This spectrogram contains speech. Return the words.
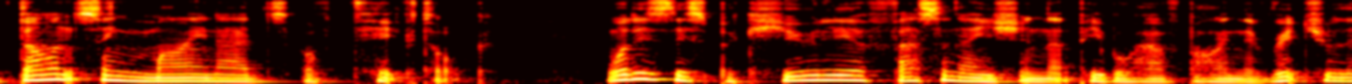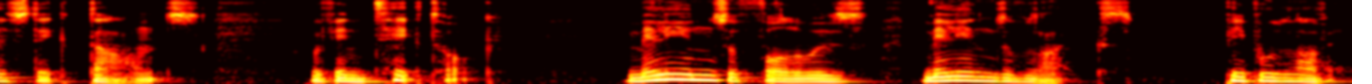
The dancing maenads of TikTok. What is this peculiar fascination that people have behind the ritualistic dance within TikTok? Millions of followers, millions of likes. People love it.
